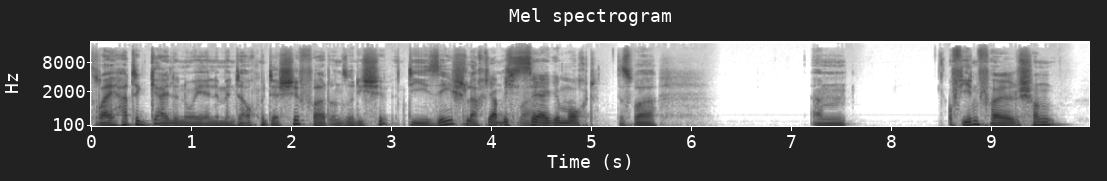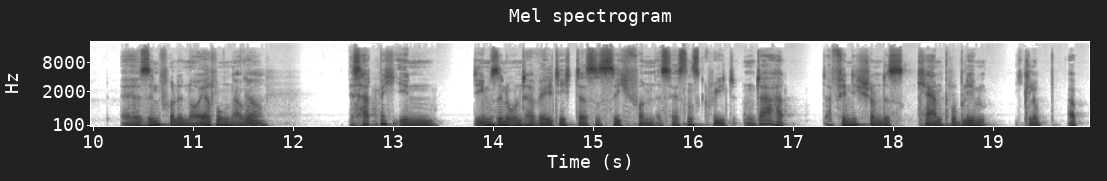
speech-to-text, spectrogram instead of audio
3 hatte geile neue Elemente, auch mit der Schifffahrt und so, die, Schiff, die Seeschlachten. Die habe ich sehr gemocht. Das war ähm, auf jeden Fall schon äh, sinnvolle Neuerungen, aber Ja. es hat mich in dem Sinne unterwältigt, dass es sich von Assassin's Creed, und da hat, da finde ich schon das Kernproblem, ich glaube, ab,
